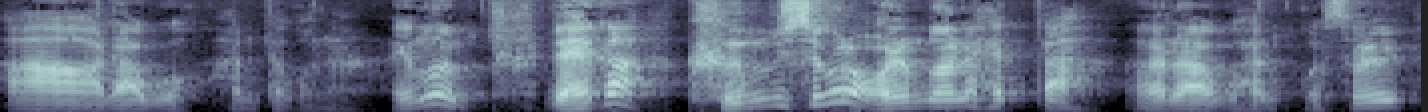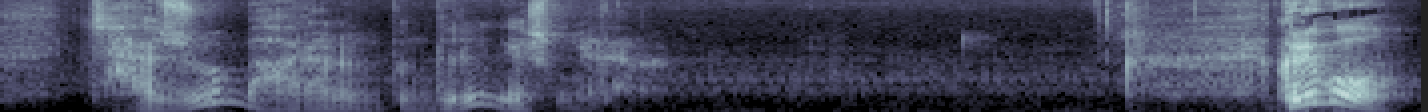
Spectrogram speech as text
아, 라고 한다거나, 아니면 내가 금식을 얼마나 했다. 라고 하는 것을 자주 말하는 분들이 계십니다. 그리고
